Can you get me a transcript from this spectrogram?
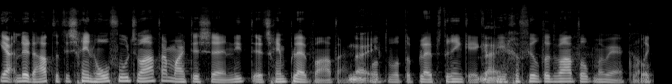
ja, inderdaad, het is geen Whole Foods water, maar het is, eh, niet, het is geen plebwater. Nee. Wat, wat de plebs drinken. Ik heb hier gefilterd water op mijn werk. Wat ik,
